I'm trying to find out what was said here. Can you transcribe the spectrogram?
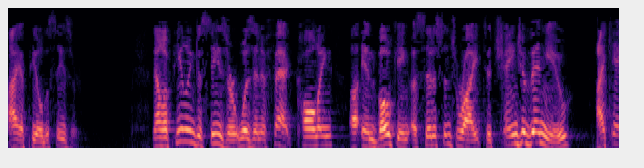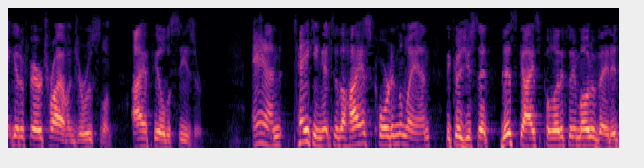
I appeal to Caesar. Now, appealing to Caesar was in effect calling, uh, invoking a citizen's right to change a venue. I can't get a fair trial in Jerusalem. I appeal to Caesar. And taking it to the highest court in the land because you said, this guy's politically motivated.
